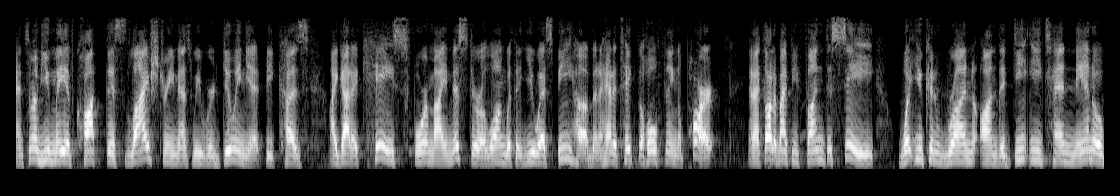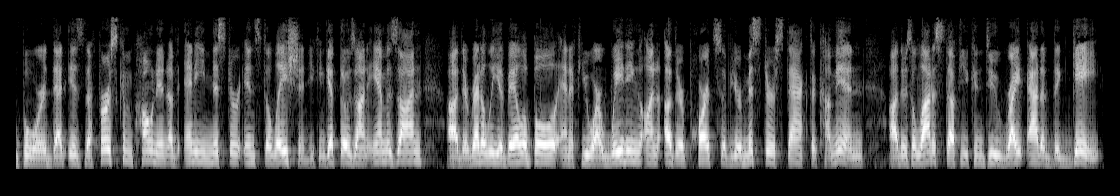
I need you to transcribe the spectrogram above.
And some of you may have caught this live stream as we were doing it because I got a case for my Mister along with a USB hub, and I had to take the whole thing apart and I thought it might be fun to see what you can run on the DE10 Nano board that is the first component of any Mister installation. You can get those on Amazon. Uh, they're readily available. And if you are waiting on other parts of your Mister stack to come in, uh, there's a lot of stuff you can do right out of the gate.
